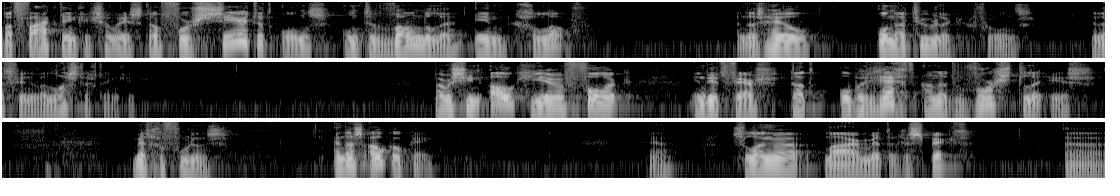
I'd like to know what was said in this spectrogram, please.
wat vaak denk ik zo is, dan forceert het ons om te wandelen in geloof. En dat is heel onnatuurlijk voor ons. En dat vinden we lastig, denk ik. Maar we zien ook hier een volk in dit vers dat oprecht aan het worstelen is met gevoelens. En dat is ook oké. Ja. Zolang we maar met respect uh,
